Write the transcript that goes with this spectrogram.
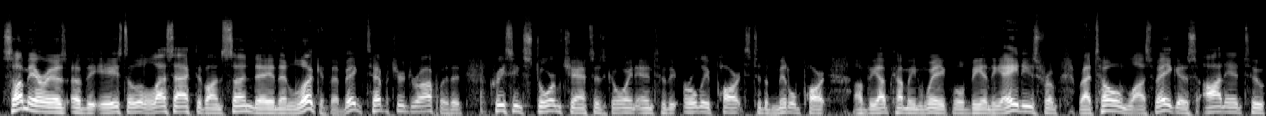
some areas of the east, a little less active on Sunday. And then look at the big temperature drop with increasing storm chances going into the early parts to the middle part of the upcoming week. We'll be in the 80s from Raton, Las Vegas on into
